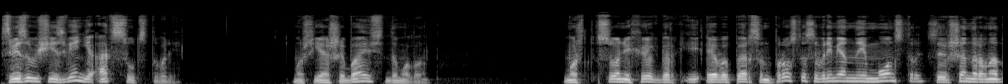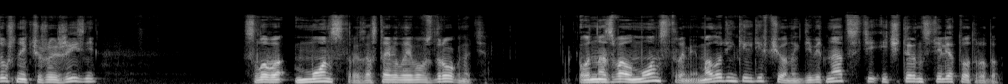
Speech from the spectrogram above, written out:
Связующие звенья отсутствовали. «Может, я ошибаюсь?» — думал он. «Может, Соня Хёкберг и Эва Персон просто современные монстры, совершенно равнодушные к чужой жизни?» Слово «монстры» заставило его вздрогнуть. Он назвал монстрами молоденьких девчонок, 19 и 14 лет от роду.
